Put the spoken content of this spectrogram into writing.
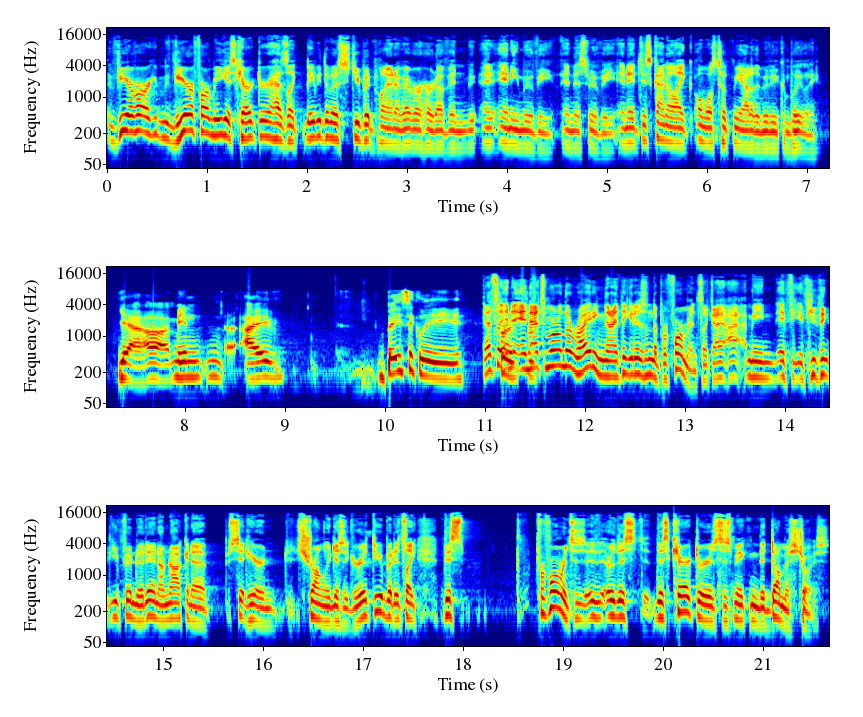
Vera, Farmiga's character has like maybe the most stupid plan I've ever heard of in, in any movie in this movie, and it just kind of like almost took me out of the movie completely. Yeah, uh, I mean, I basically that's for, and, and, that's more on the writing than I think it is in the performance. Like I, I mean, if if you think you phoned it in, I'm not going to sit here and strongly disagree with you, but it's like this performance is, or this this character is just making the dumbest choice.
